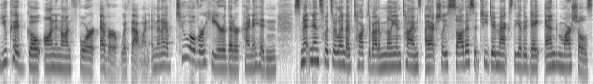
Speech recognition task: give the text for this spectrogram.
you could go on and on forever with that one. And then I have two over here that are kind of hidden. Smitten in Switzerland, I've talked about a million times. I actually saw this at TJ Maxx the other day and Marshall's.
